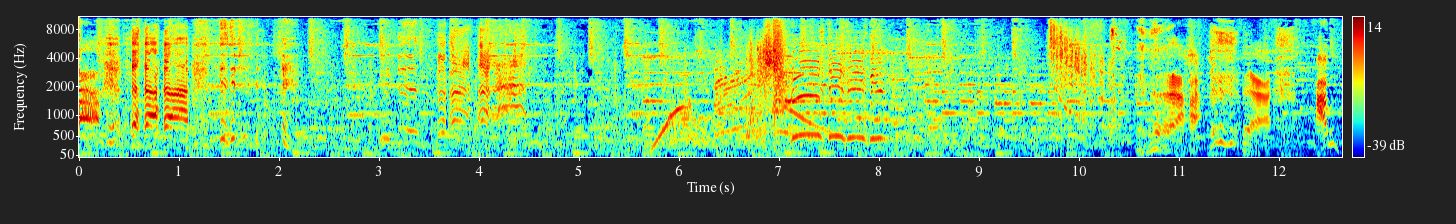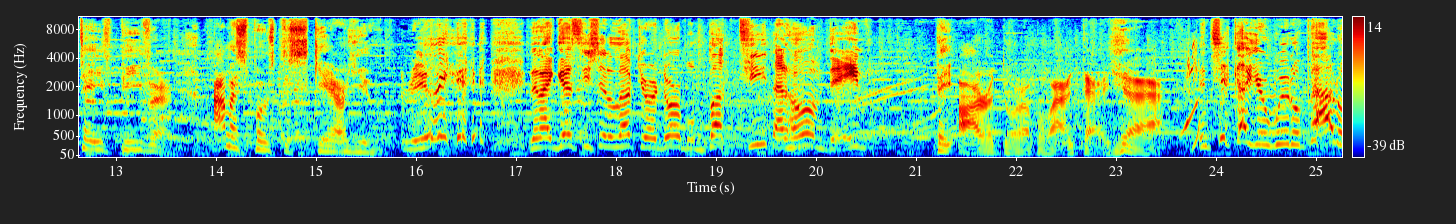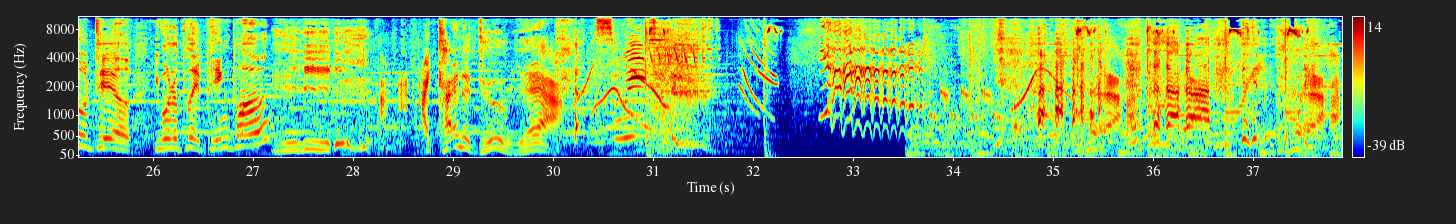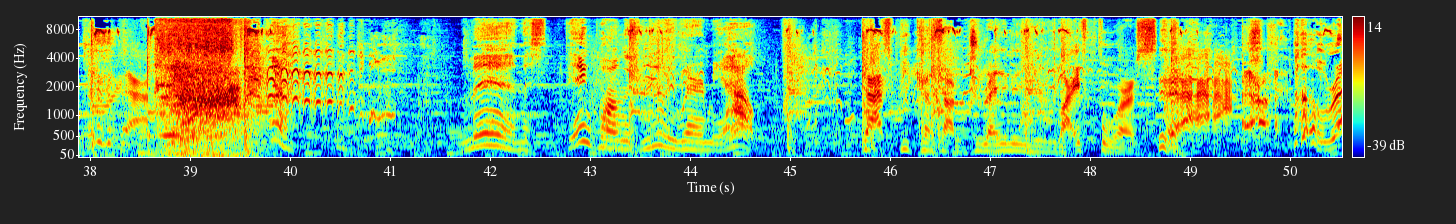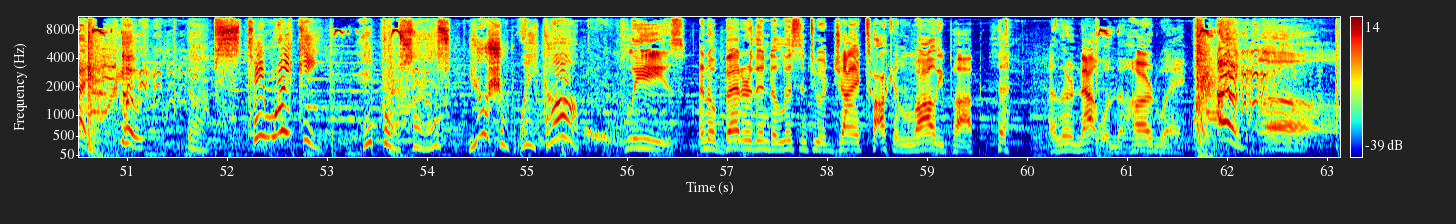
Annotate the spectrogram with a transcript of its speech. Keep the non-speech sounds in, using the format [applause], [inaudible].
[laughs] I'm Dave Beaver. I'm supposed to scare you. Really? [laughs] then I guess you should have left your adorable buck teeth at home, Dave. They are adorable, aren't they? [laughs] Yeah. And check out your Woodle Paddle tail. You want to play ping pong? I, I kind of do, yeah. Sweet. [laughs] Man, this ping pong is really wearing me out. That's because I'm draining your life force. [laughs] oh, right. Oh, oh. Psst, Team Wakey. April says you should wake up. Please. I know better than to listen to a giant talking lollipop. [laughs] I learned that one the hard way. [laughs] Oh.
